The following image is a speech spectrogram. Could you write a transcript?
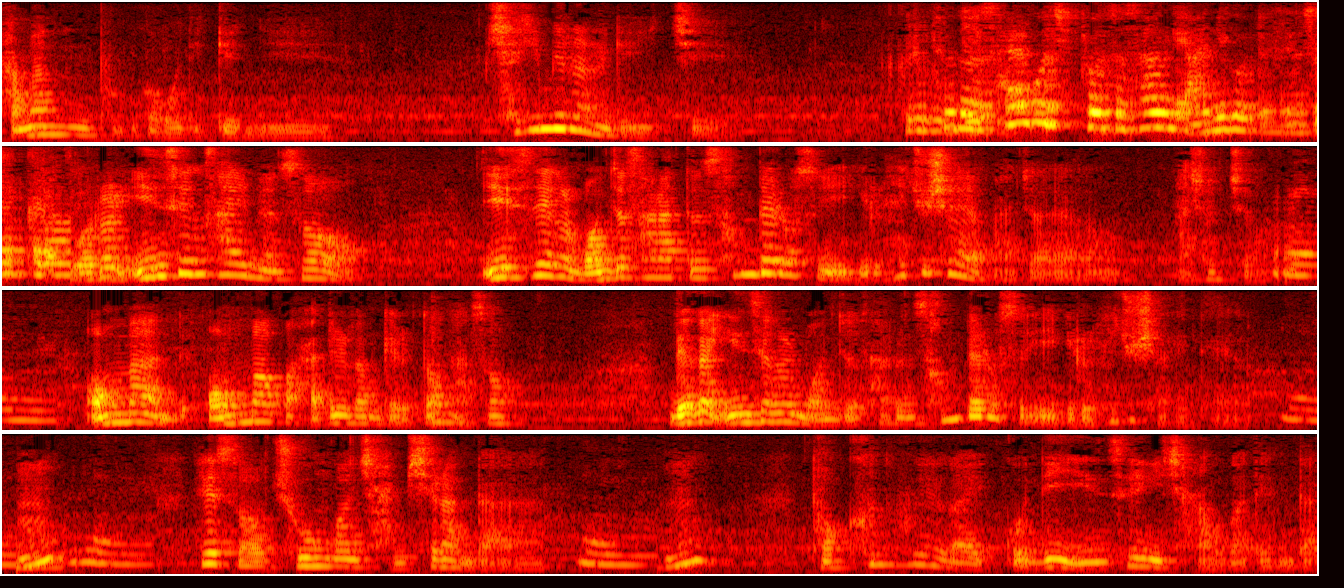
다 맞는 부부가 어디 있겠니? 책임이라는 게 있지. 저도 살고 싶어서 산 게 아니거든요. 저 그런 그거를 인생 살면서 인생을 먼저 살았던 선배로서 얘기를 해주셔야 맞아요. 아셨죠? 네. 엄마, 엄마하고 아들 관계를 떠나서 내가 인생을 먼저 살은 선배로서 얘기를 해주셔야 돼요. 응? 네. 해서 좋은 건 잠시란다. 네. 응? 더 큰 후회가 있고 네 인생이 좌우가 된다.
